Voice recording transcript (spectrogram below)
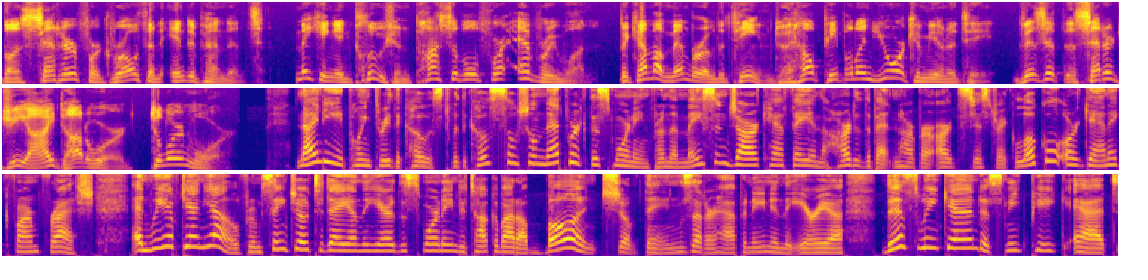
The Center for Growth and Independence, making inclusion possible for everyone. Become a member of the team to help people in your community. Visit thecentergi.org to learn more. 98.3 The Coast with the Coast Social Network this morning from the Mason Jar Cafe in the heart of the Benton Harbor Arts District, local organic farm fresh. And we have Danielle from St. Joe today on the air this morning to talk about a bunch of things that are happening in the area this weekend, a sneak peek at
